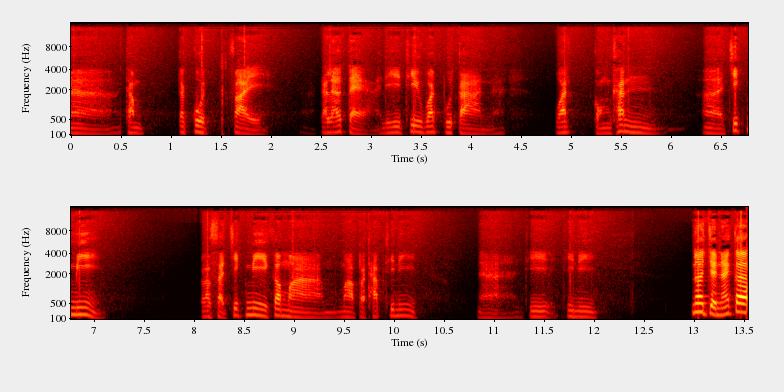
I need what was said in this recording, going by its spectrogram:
นะทำตะกุดใส่ก็แล้วแต่นี่ที่วัดปูตานนะวัดของท่านจิกมี่กษัตริย์จิกมี่ก็มามาประทับที่นี่นะที่ที่นี่ นอกจากนั้นก็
